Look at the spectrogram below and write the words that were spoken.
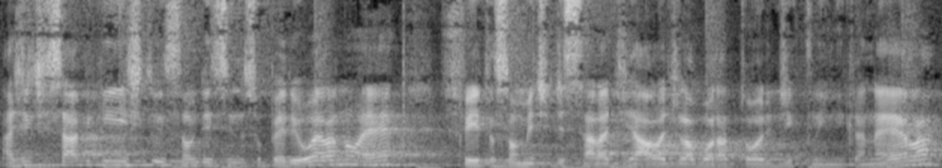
a gente sabe que a instituição de ensino superior ela não é feita somente de sala de aula, de laboratório, de clínica, né? Ela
